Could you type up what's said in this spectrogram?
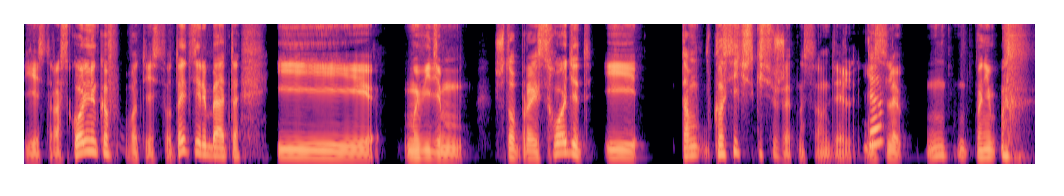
есть Раскольников, вот есть вот эти ребята, и мы видим, что происходит, и там классический сюжет, на самом деле. Да? Если... Ну, поним...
